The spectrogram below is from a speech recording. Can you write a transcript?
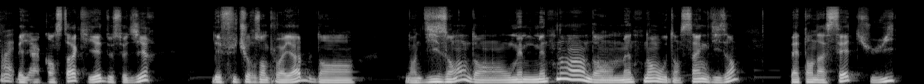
ben, il y a un constat qui est de se dire les futurs employables dans, dans 10 ans, dans, ou même maintenant, hein, dans maintenant ou dans 5-10 ans, ben, tu en as 7, 8,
